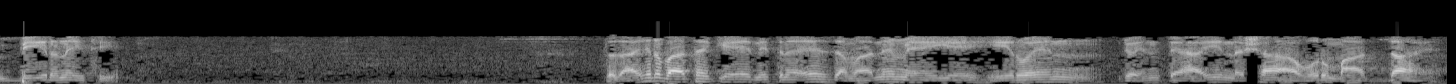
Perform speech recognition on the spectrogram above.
بیر نہیں تھی۔ تو ظاہر بات ہے کہ نت نئے زمانے میں یہ ہیروئن جو انتہائی نشہ اور مادہ ہے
